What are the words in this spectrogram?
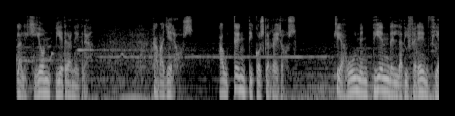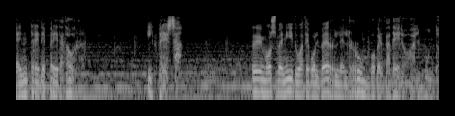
la Legión Piedra Negra. Caballeros, auténticos guerreros, que aún entienden la diferencia entre depredador y presa. Hemos venido a devolverle el rumbo verdadero al mundo.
